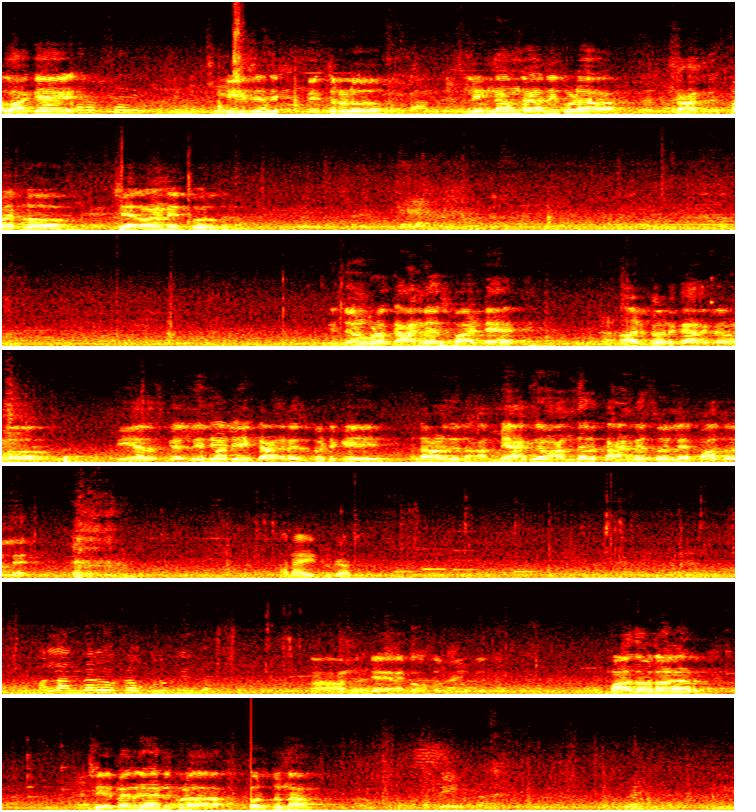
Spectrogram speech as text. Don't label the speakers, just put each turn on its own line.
అలాగే డిసిసి మిత్రులు లింగం గారిని కూడా కాంగ్రెస్ పార్టీలో చేరాలని కోరుతున్నాం. ఇతను కూడా కాంగ్రెస్ పార్టీ అనుకోని కార్యక్రమంలో టీఆర్ఎస్కి వెళ్ళి కాంగ్రెస్ గుడికి రావడం మ్యాక్సిమం అందరూ కాంగ్రెస్ వాళ్ళే పాత వాళ్ళే.
అలా ఇటు
మాధవ్ నగర్ చైర్మన్ గారిని కూడా కోరుతున్నాం.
